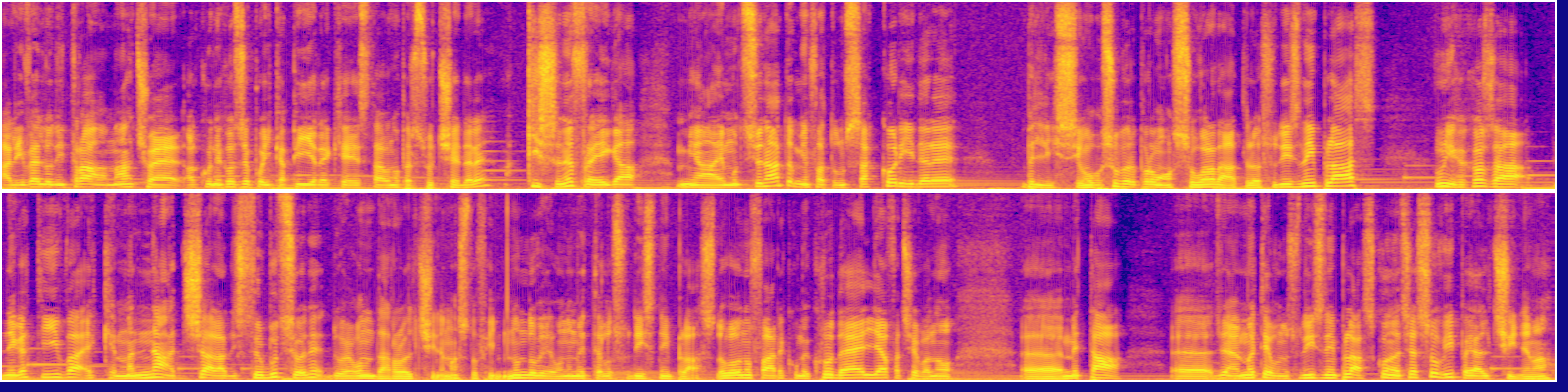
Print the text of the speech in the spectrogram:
a livello di trama, cioè alcune cose puoi capire che stavano per succedere, ma chi se ne frega, mi ha emozionato, mi ha fatto un sacco ridere, bellissimo, super promosso, guardatelo su Disney Plus. L'unica cosa negativa è che mannaggia la distribuzione, dovevano darlo al cinema sto film, non dovevano metterlo su Disney Plus, dovevano fare come Crudelia, facevano eh, metà, eh, cioè mettevano su Disney Plus con accesso VIP e al cinema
